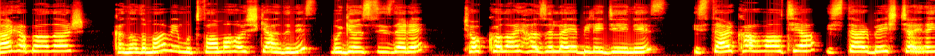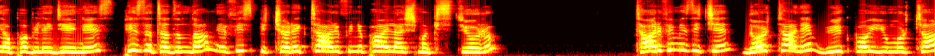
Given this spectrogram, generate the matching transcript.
Merhabalar, kanalıma ve mutfağıma hoş geldiniz. Bugün sizlere çok kolay hazırlayabileceğiniz, ister kahvaltıya ister beş çayına yapabileceğiniz pizza tadında nefis bir çörek tarifini paylaşmak istiyorum. Tarifimiz için 4 tane büyük boy yumurta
